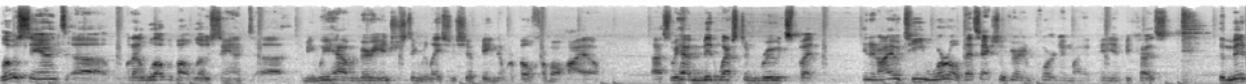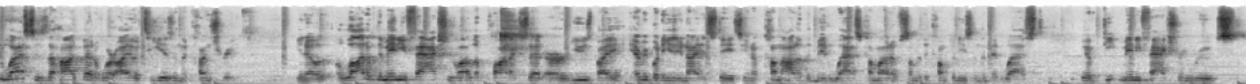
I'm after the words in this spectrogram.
Losant, uh, what I love about Losant, uh, I mean, we have a very interesting relationship being that we're both from Ohio. Uh, so we have Midwestern roots, but in an IoT world, that's actually very important in my opinion because the Midwest is the hotbed of where IoT is in the country. You know, a lot of the manufacturing, a lot of the products that are used by everybody in the United States, you know, come out of the Midwest, come out of some of the companies in the Midwest. We have deep manufacturing roots.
